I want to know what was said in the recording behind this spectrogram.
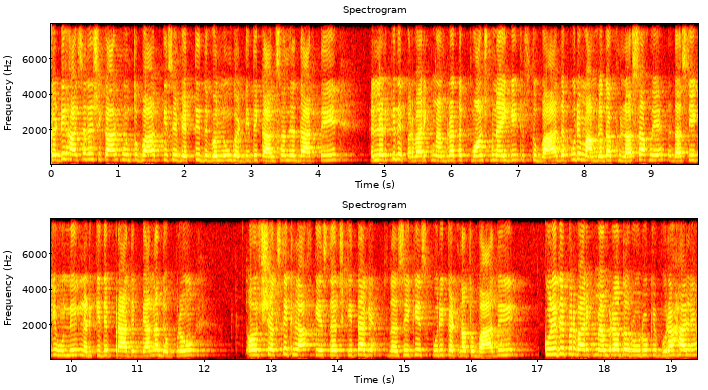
ਗੱਡੀ ਹਾਦਸੇ ਦਾ ਸ਼ਿਕਾਰ ਹੋਣ ਤੋਂ ਬਾਅਦ ਕਿਸੇ ਵਿਅਕਤੀ ਦੇ ਵੱਲੋਂ ਗੱਡੀ ਦੇ ਕਾਗਜ਼ਾਂ ਦੇ ਆਧਾਰ ਤੇ ਲੜਕੀ ਦੇ ਪਰਿਵਾਰਕ ਮੈਂਬਰਾਂ ਤੱਕ ਪਹੁੰਚ ਬਣਾਈ ਗਈ। ਉਸ ਤੋਂ ਬਾਅਦ ਪੂਰੇ ਮਾਮਲੇ ਦਾ ਖੁਲਾਸਾ ਹੋਇਆ। ਤੇ ਦੱਸਦੀਏ ਕਿ ਹੁਣ ਲੜਕੀ ਦੇ ਭਰਾ ਦੇ ਬਿਆਨਾਂ ਦੇ ਉੱਪਰੋਂ ਉਸ ਸ਼ਖਸ ਦੇ ਖਿਲਾਫ ਕੇਸ ਦਰਜ ਕੀਤਾ ਗਿਆ। ਦੱਸਦੀ ਕਿ ਇਸ ਪੂਰੀ ਘਟਨਾ ਤੋਂ ਬਾਅਦ ਕੁੜੀ ਦੇ ਪਰਿਵਾਰਕ ਮੈਂਬਰਾਂ ਦਾ ਰੋ ਰੋ ਕੇ ਬੁਰਾ ਹਾਲ ਹੈ।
